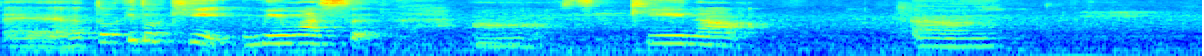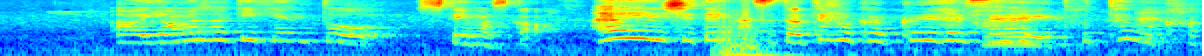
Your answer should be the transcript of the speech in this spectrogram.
えー、時々見ます。あ好きなああ山崎賢人知っていますか？はい、知っています。とてもかっこいいです。はい、とてもかっ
